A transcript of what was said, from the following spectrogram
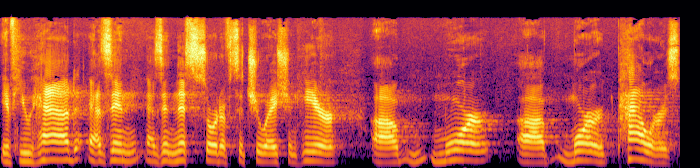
If you had, as in, as in this sort of situation here, uh, more, uh, more powers,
